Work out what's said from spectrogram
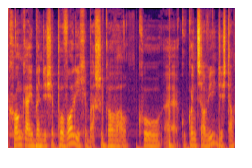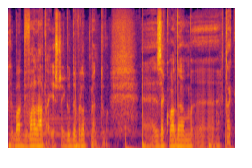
Honkai będzie się powoli chyba szykował ku, e, ku końcowi, gdzieś tam chyba dwa lata jeszcze jego developmentu, e, zakładam, tak,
